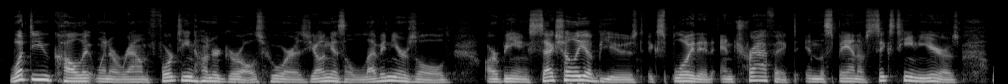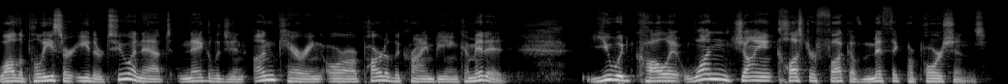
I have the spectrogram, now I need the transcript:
What do you call it when around 1,400 girls who are as young as 11 years old are being sexually abused, exploited, and trafficked in the span of 16 years while the police are either too inept, negligent, uncaring, or are part of the crime being committed? You would call it one giant clusterfuck of mythic proportions.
